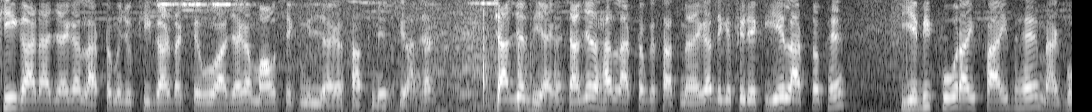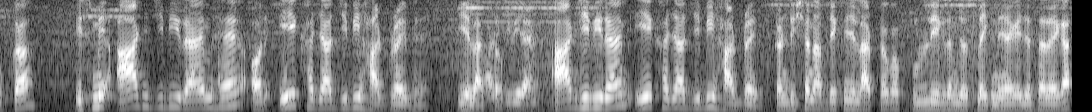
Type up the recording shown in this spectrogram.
की गार्ड आ जाएगा लैपटॉप में जो की गार्ड रखते हैं वो आ जाएगा माउस एक मिल जाएगा साथ में इसके। चार्जर भी आएगा। चार्जर हर लैपटॉप के साथ में आएगा। देखिए फिर एक ये लैपटॉप है ये भी कोर आई फाइव है मैकबुक का। इसमें आठ जी बी रैम है और एक हज़ार जी बी हार्ड ड्राइव है ये लैपटॉप आठ जी बी रैम एक हज़ार G B hard drive condition आप देख लीजिए लैपटॉप का फुल्ली एकदम जस्ट लाइक नया के जैसा रहेगा।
